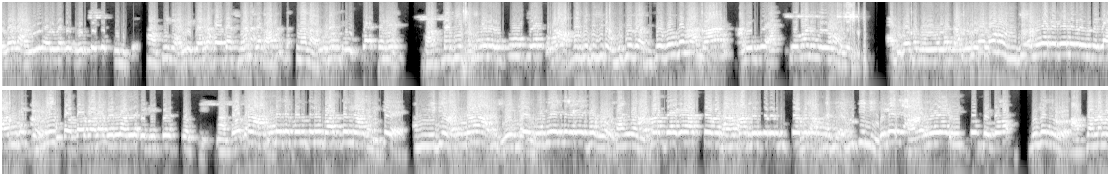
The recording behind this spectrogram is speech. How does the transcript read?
এবার আমি আপনাকে বলছি তো শুনতে হ্যাঁ ঠিক আছে। আমি কেন কথা না শুনতে না আপ- না না আপনার- আপনার দিয়ে প্রথমে না, আপনার যদি কিছু অভিযোগ আছে সে বলবেন না? আবার আমি তো একশো বার বলে এক আপনাকে আপনার নামে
